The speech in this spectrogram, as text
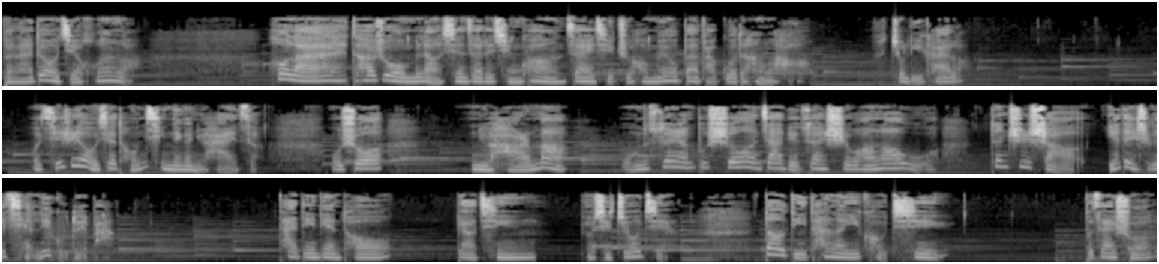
本来都要结婚了，后来他说我们俩现在的情况在一起之后没有办法过得很好，就离开了。我其实有些同情那个女孩子，我说：“女孩嘛，我们虽然不奢望嫁给钻石王老五，但至少也得是个潜力股，对吧？”他点点头。表情有些纠结，到底叹了一口气，不再说了。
